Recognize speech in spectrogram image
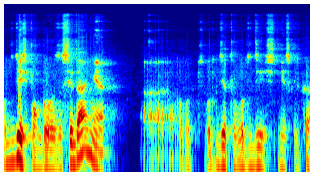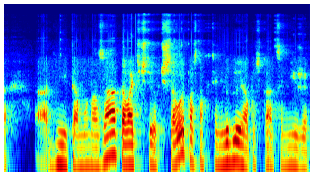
вот здесь, по-моему, было заседание, а, вот, вот где-то вот здесь, несколько а, дней тому назад. Давайте четырехчасовой поставим, хотя не люблю я опускаться ниже,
